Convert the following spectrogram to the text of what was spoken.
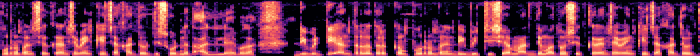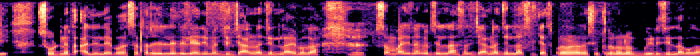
पूर्णपणे शेतकऱ्यांच्या बँकेच्या खात्यावरती सोडण्यात आलेली आहे. बघा डी बी टी अंतर्गत रक्कम पूर्णपणे डी बी टीच्या माध्यमातून शेतकऱ्यांच्या बँकेच्या खात्यावरती सोडण्यात आलेलं आहे. बघा सतरा जिल्ह्यातील यादीमध्ये जालना जिल्हा आहे. बघा संभाजीनगर जिल्हा असेल जालना जिल्हा असेल त्याचप्रमाणे क्षेत्र बीड जिल्हा बघा.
